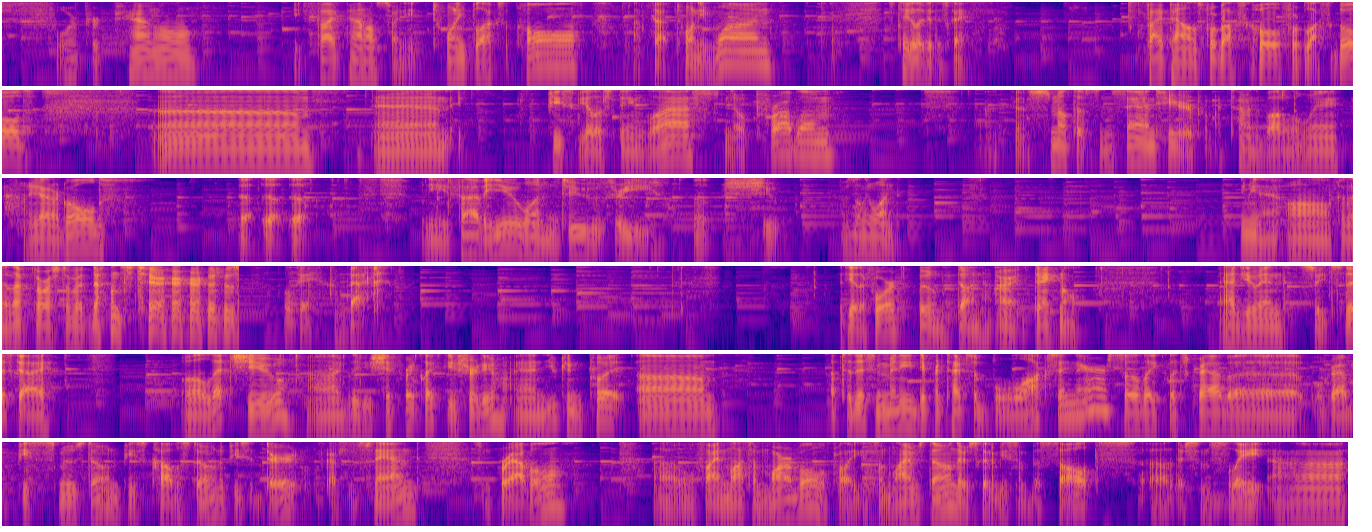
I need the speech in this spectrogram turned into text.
four per panel. Need five panels, so I need 20 blocks of coal. I've got 21. Let's take a look at this guy. Five panels, four blocks of coal, four blocks of gold. Um, and a piece of yellow stained glass, no problem. I'm gonna smelt up some sand here, put my time in the bottle away. We got our gold. Uh, uh, uh. Need five of you. One, two, three. Oh, shoot. There was only one. Give me that. Oh, because I left the rest of it downstairs. okay, I'm back. The other four. Boom, done. Alright, Danknull. Add you in. Sweet. So this guy will let you, uh, I believe you shift right click, you sure do, and you can put um, up to this many different types of blocks in there. So like let's grab a, we'll grab a piece of smooth stone, a piece of cobblestone, a piece of dirt, we'll grab some sand, some gravel, uh, we'll find lots of marble. We'll probably get some limestone. There's going to be some basalt. Uh, there's some slate. Uh,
